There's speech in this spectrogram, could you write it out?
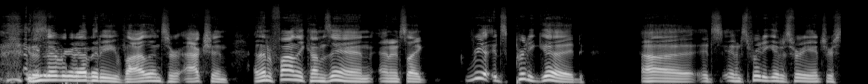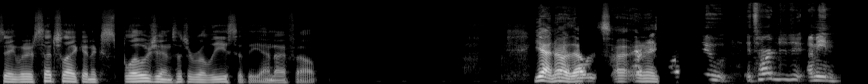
it isn't ever going to have any violence or action, and then it finally comes in, and it's like, real. It's pretty good. Uh, it's and it's pretty good. It's pretty interesting, but it's such like an explosion, such a release at the end. I felt. Yeah, no, that was. Uh, and it's, hard to do, it's hard to do. I mean,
